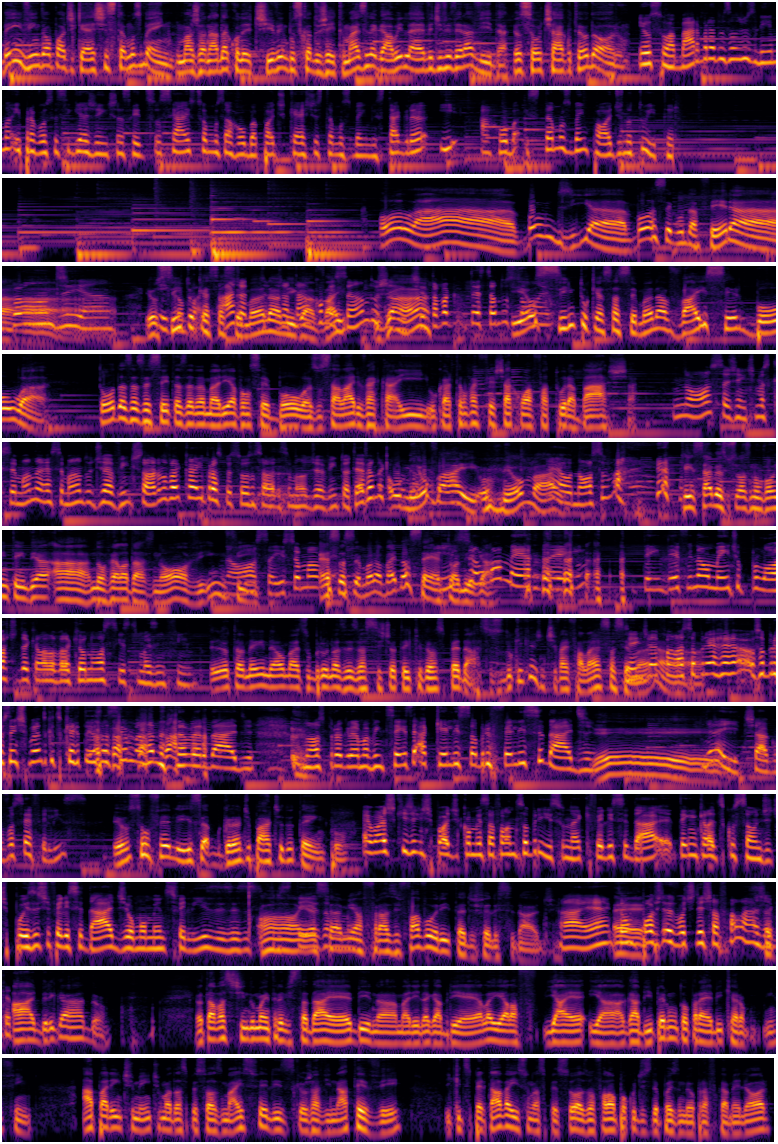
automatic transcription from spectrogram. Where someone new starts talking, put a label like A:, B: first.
A: Bem-vindo ao podcast Estamos Bem, uma jornada coletiva em busca do jeito mais legal e leve de viver a vida. Eu sou o Thiago Teodoro.
B: Eu sou a Bárbara dos Anjos Lima e para você seguir a gente nas redes sociais, somos arroba podcast Estamos Bem no Instagram e arroba Estamos Bem Pod no Twitter.
A: Olá! Bom dia! Boa segunda-feira!
B: Bom dia!
A: Eu
B: E
A: sinto que essa
B: Ah, já-
A: semana,
B: já,
A: amiga,
B: tá
A: vai. Já.
B: gente. Eu tava testando o som.
A: E eu
B: hein?
A: sinto que essa semana vai ser boa. Todas as receitas da Ana Maria vão ser boas, o salário vai cair, o cartão vai fechar com a fatura baixa.
B: Nossa, gente, mas que semana é? Semana do dia 20. O salário não vai cair para as pessoas no salário da semana do dia 20. Tô até vendo aqui.
A: O meu vai, o meu vai.
B: É, o nosso vai.
A: Quem sabe as pessoas não vão entender a, a novela das nove, enfim.
B: Nossa, isso é uma.
A: Essa semana vai dar certo,
B: Isso
A: amiga.
B: é uma meta, hein? Entender finalmente o plot daquela novela que eu não assisto, mas enfim.
A: Eu também não, mas o Bruno às vezes assiste, eu tenho que ver uns pedaços. Do que, que a gente vai falar essa
B: A
A: semana?
B: gente vai falar sobre, a- sobre o sentimento que tu quer ter essa semana, na verdade. Nosso programa 26 é aquele sobre felicidade.
A: Yay.
B: E aí, Thiago, você é feliz?
A: Eu sou feliz a grande parte do tempo.
B: Eu acho que a gente pode começar falando sobre isso, né? Que felicidade. Tem aquela discussão de, tipo, existe felicidade ou momentos felizes, existe
A: Ah,
B: tristeza.
A: essa é a minha frase favorita de felicidade.
B: Ah, é? Então
A: É.
B: pode- eu vou te deixar falar, já que
A: Ai, obrigado. Eu tava assistindo uma entrevista da Hebe na Marília Gabriela e, ela, e, a, e a Gabi perguntou pra Hebe, que era, enfim, aparentemente uma das pessoas mais felizes que eu já vi na TV e que despertava isso nas pessoas. Vou falar um pouco disso depois no meu pra ficar melhor.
